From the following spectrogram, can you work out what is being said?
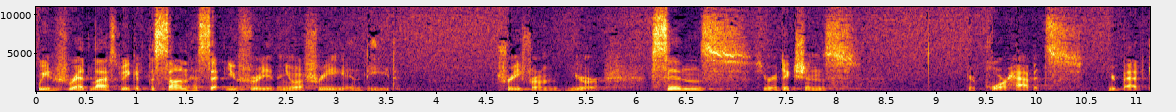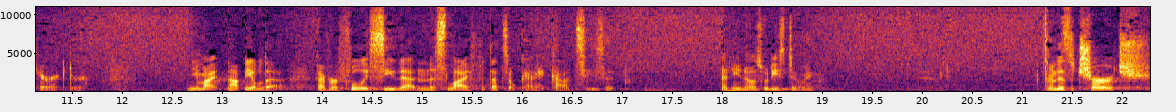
we read last week, if the Son has set you free, then you are free indeed free from your sins, your addictions, your poor habits, your bad character. And you might not be able to ever fully see that in this life, but that's okay. God sees it. And He knows what He's doing. And as a church,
